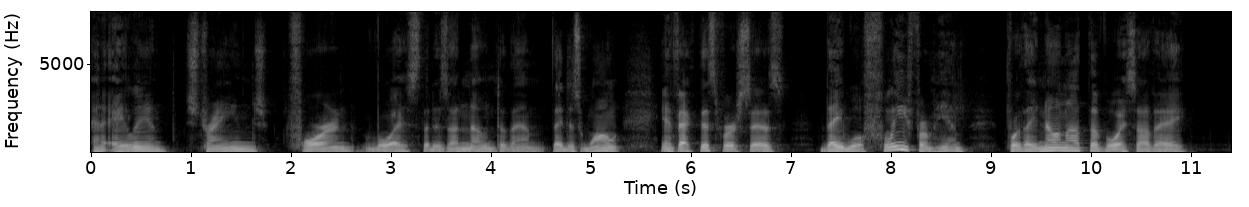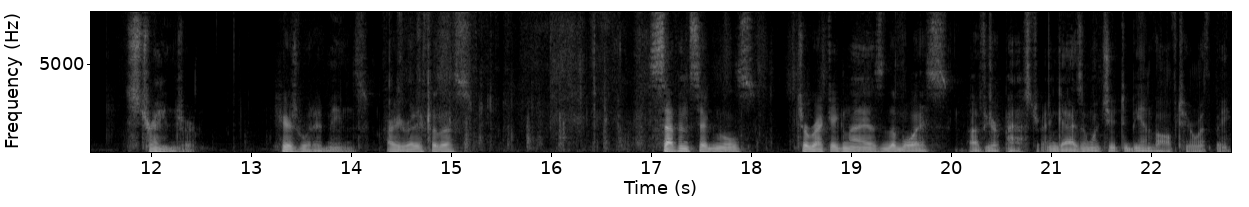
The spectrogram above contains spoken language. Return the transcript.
an alien, strange, foreign voice that is unknown to them. They just won't. In fact, this verse says, they will flee from him, for they know not the voice of a stranger. Here's what it means. Are you ready for this? Seven signals to recognize the voice of your pastor. And guys, I want you to be involved here with me.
